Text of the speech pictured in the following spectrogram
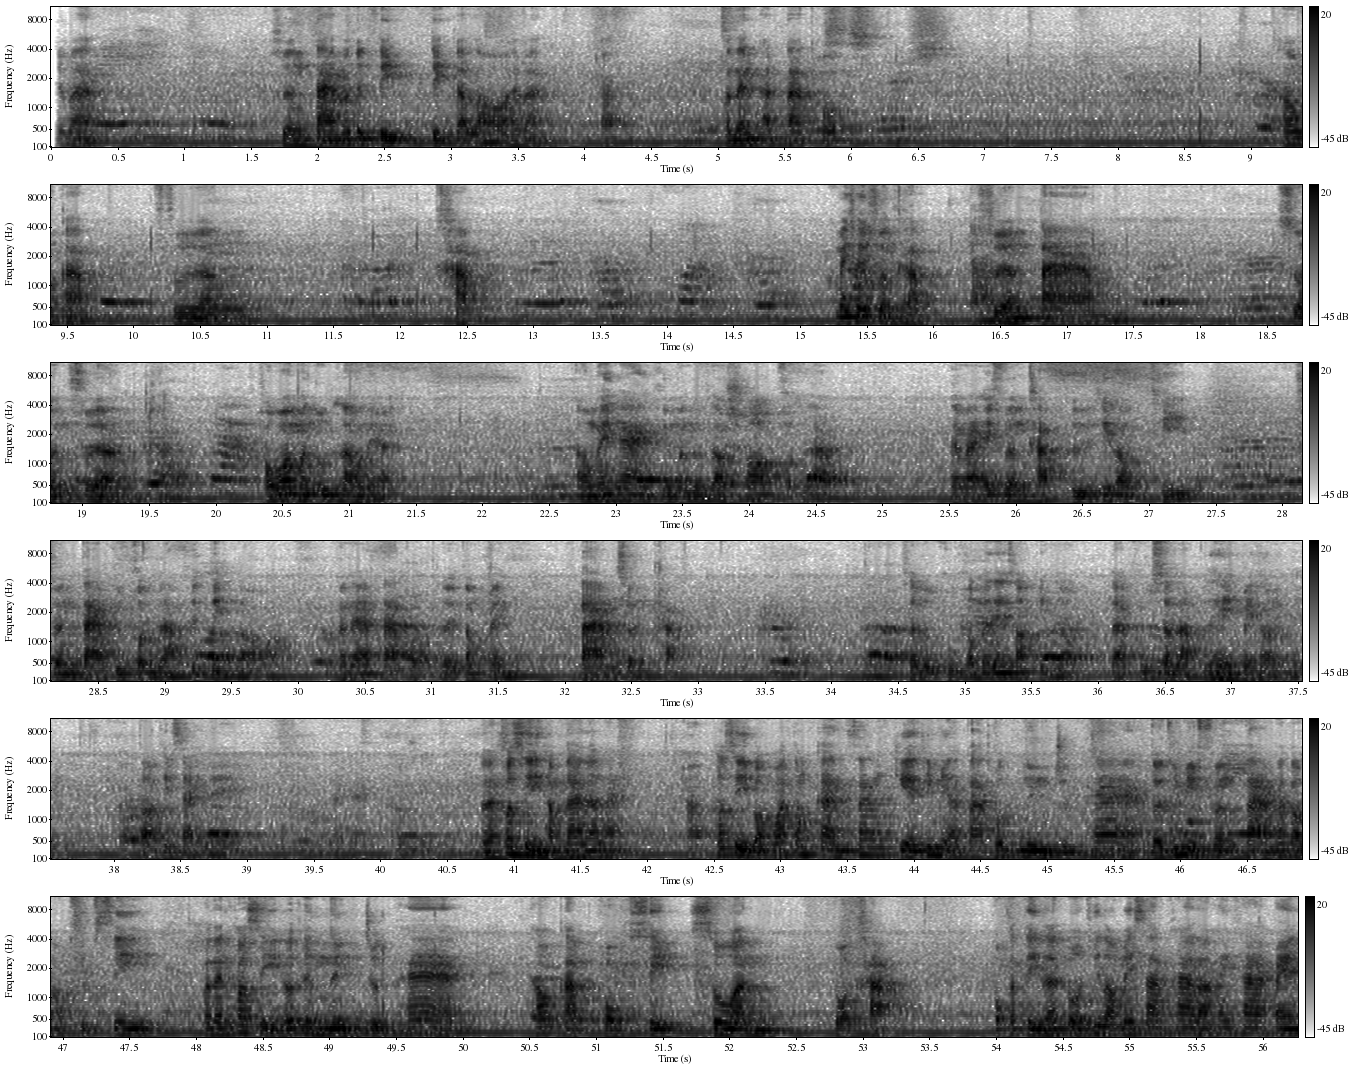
ใช่ป่ะเฟืองตามก็คือติดติดกับล้อใช่ป่ะครับ เพราะฉะนั้นอัตราทดเท่ากับเฟืองขับ ไม่ใช่เฟืองขับ ตาม เฟืองตาม ส่วนเฟือง ครับเพราะว่ามนุษย์เราเนี่ย เอาง่ายๆ คือมนุษย์เราชอบผลลัพธ์ใช่ไหมไอ้เฟืองขับคือที่เราถีบ เฟืองตามคือผลลัพธ์คือติดล้อ เพราะฉะนั้นอัตราทดเลยต้องเป็นตามส่วนขับเอ่อสรุปครูก็ไม่ได้สอนผิดหรอก แต่ครูสลับเลขไปหน่อยหนึ่งตอนที่ใส่เลขนะฮะโอเคเพราะฉะนั้นข้อสี่ทำได้แล้วแหละครับข้อ 4 บอกว่าต้องการสร้างเกียร์ที่มีอัตราทด 1.5 โดยที่มีเฟืองตามเท่ากับ 60ซี่ เพราะฉะนั้นข้อ 4 ก็คือ 1.5 เท่ากับ 60 ส่วนตัวขับ ปกติแล้วตัวที่เราไม่ทราบค่าเราให้ค่าเป็น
